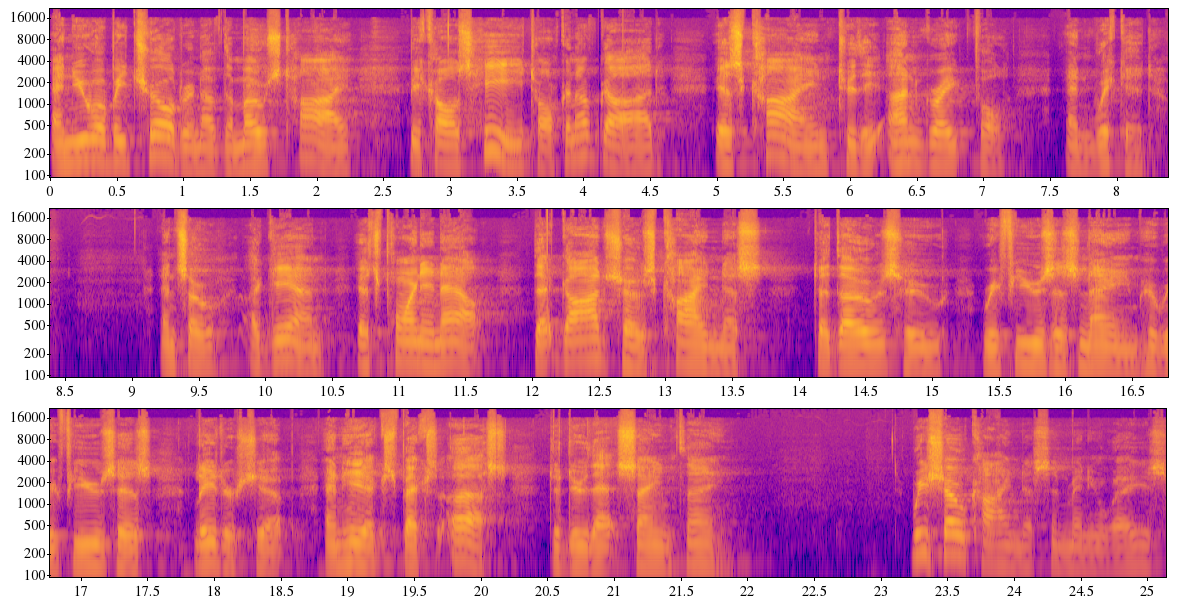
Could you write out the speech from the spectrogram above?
and you will be children of the Most High, because He, talking of God, is kind to the ungrateful and wicked. And so, again, it's pointing out that God shows kindness to those who refuse His name, who refuse His leadership, and He expects us to do that same thing. We show kindness in many ways.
